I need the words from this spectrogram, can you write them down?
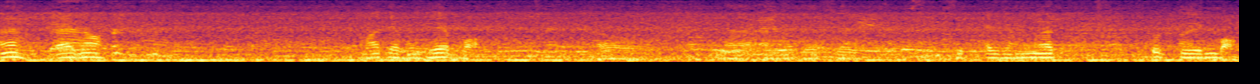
นะได้เนาะมาจากกรุงเทพบอกเออนะอันนี้ก็คือ ไอ้ยังเงินตุดจีนบอก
